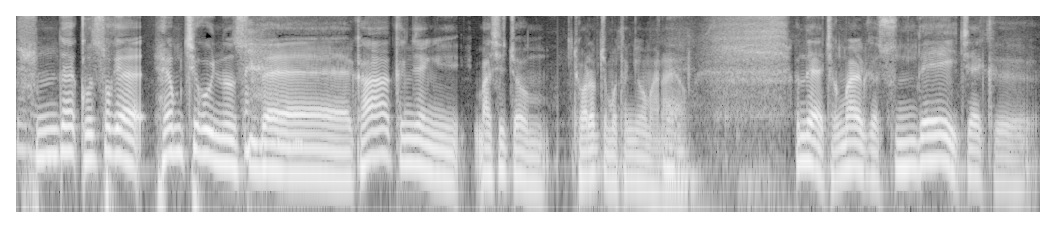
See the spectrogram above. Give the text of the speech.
순대 그 속에 헤엄치고 있는 순대가 굉장히 맛이 좀 조화롭지 못한 경우가 많아요. 근데 정말 그 순대에 이제 그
